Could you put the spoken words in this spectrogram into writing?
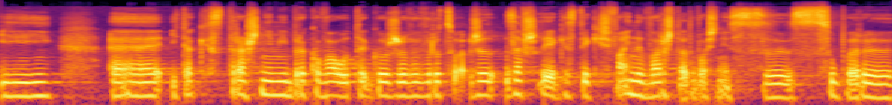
i, e, i tak strasznie mi brakowało tego, że we Wrocławiu, że zawsze jak jest jakiś fajny warsztat właśnie z, z super e,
